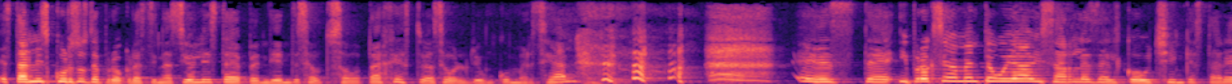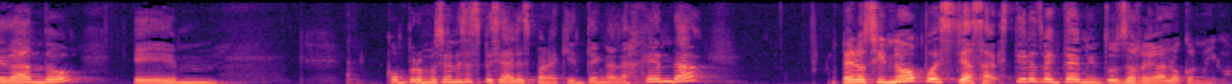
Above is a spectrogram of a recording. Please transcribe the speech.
Están mis cursos de procrastinación, lista de pendientes y autosabotaje. Esto ya se volvió un comercial. este, y próximamente voy a avisarles del coaching que estaré dando em, con promociones especiales para quien tenga la agenda. Pero si no, pues ya sabes, tienes 20 minutos de regalo conmigo.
